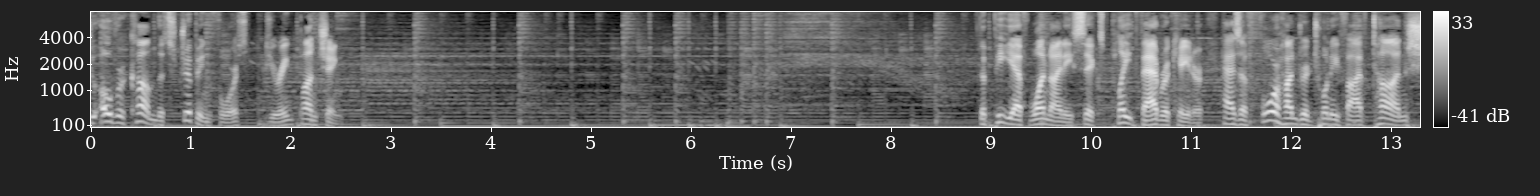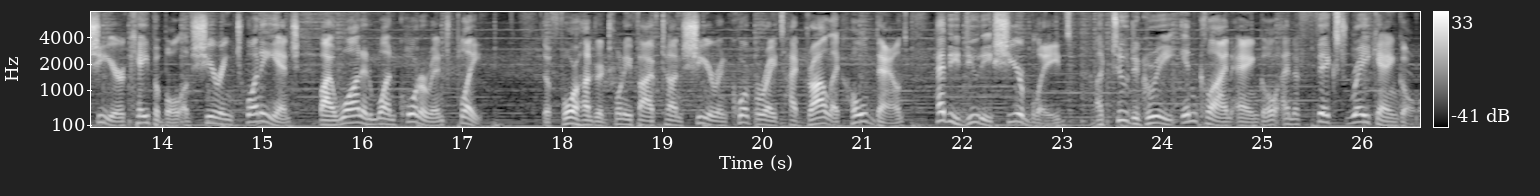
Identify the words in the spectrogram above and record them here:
to overcome the stripping force during punching. The PF196 plate fabricator has a 425 ton shear capable of shearing 20 inch by 1 and 1 quarter inch plate. The 425 ton shear incorporates hydraulic hold downs, heavy duty shear blades, a 2 degree incline angle, and a fixed rake angle.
